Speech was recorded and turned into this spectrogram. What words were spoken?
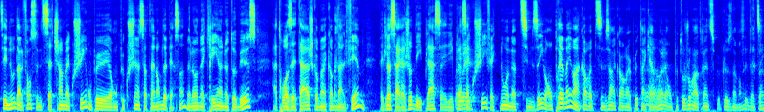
sais, nous, dans le fond, c'est une sept chambres à coucher. On peut, on peut coucher un certain nombre de personnes. Mais là, on a créé un autobus à trois étages, comme, comme dans le film. Fait que là, ça rajoute des places, des places oui. à coucher. Fait que nous, on a optimisé. On pourrait même encore optimiser encore un peu tant qu'à Ah, moi. ouais. là. on peut toujours entrer un petit peu plus de monde. C'est là.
